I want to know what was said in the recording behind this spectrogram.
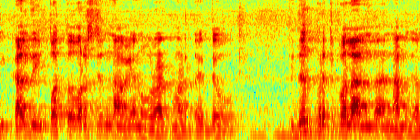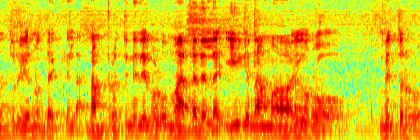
ಈ ಕಳೆದ ಇಪ್ಪತ್ತು ವರ್ಷದಿಂದ ನಾವೇನು ಹೋರಾಟ ಮಾಡ್ತಾ ಇದ್ದೆವು, ಇದ್ರ ಪ್ರತಿಫಲ ಅಂದ ನಮಗಂತೂ ಏನೂ ದಕ್ಕಿಲ್ಲ. ನಮ್ಮ ಪ್ರತಿನಿಧಿಗಳು ಮಾತಾಡಿಲ್ಲ. ಈಗ ನಮ್ಮ ಇವರು ಮಿತ್ರರು,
